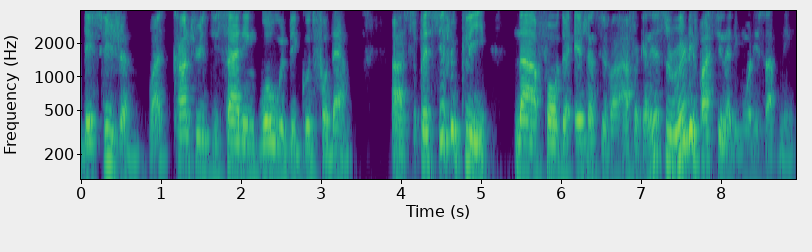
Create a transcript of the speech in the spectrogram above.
decision, right? Countries deciding what would be good for them. Uh, specifically now for the Agency for Africa, this is really fascinating what is happening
